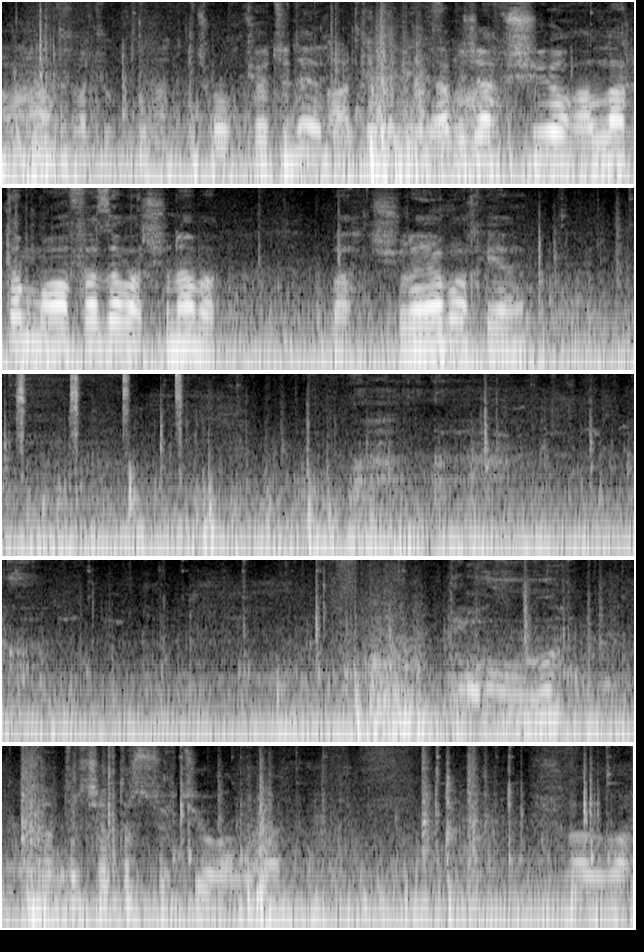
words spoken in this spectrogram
Aman abi şura çok güzel. Çok kötü de değil. yapacak bir şey yok. Allah'tan muhafaza var. Şuna bak. Bak şuraya bak ya. Oo, çatır çatır sürtüyor vallahi. Şuna bir bak.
